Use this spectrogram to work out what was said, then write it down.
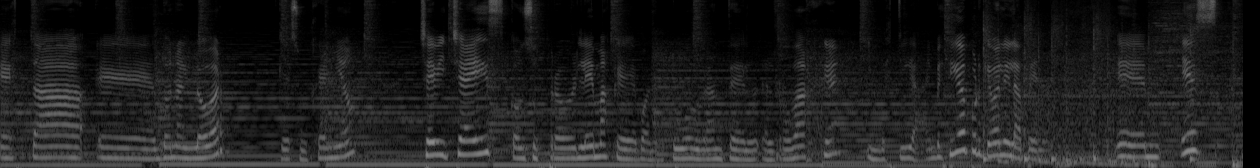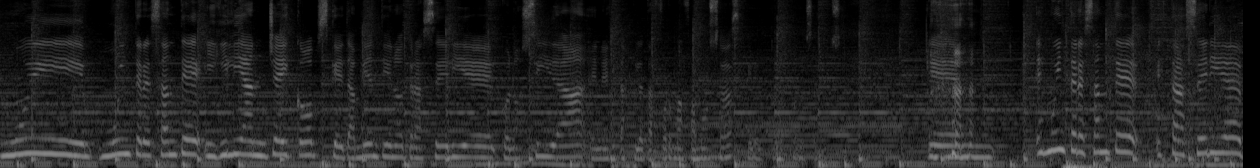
está eh, Donald Glover, que es un genio, Chevy Chase con sus problemas que bueno tuvo durante el, el rodaje. Investiga, investiga porque vale la pena. Eh, es muy, muy interesante y Gillian Jacobs, que también tiene otra serie conocida en estas plataformas famosas que todos conocemos. Eh, es muy interesante esta serie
